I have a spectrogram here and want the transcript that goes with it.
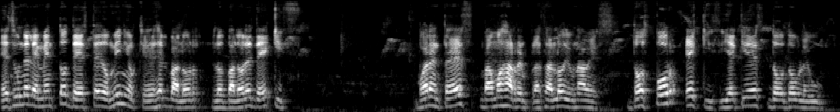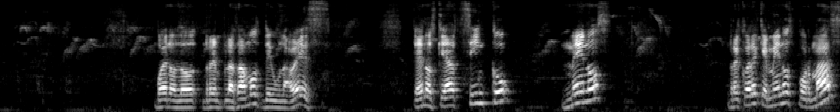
es un elemento de este dominio que es el valor, los valores de x. Bueno, entonces vamos a reemplazarlo de una vez. 2 por x y x es 2w. Bueno, lo reemplazamos de una vez. Entonces nos queda 5 menos. Recuerde que menos por más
